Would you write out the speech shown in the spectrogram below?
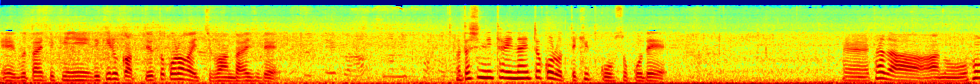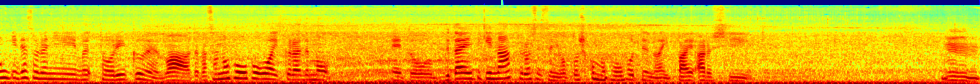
えー、具体的にできるかっていうところが一番大事で私に足りないところって結構そこで、えー、ただあの本気でそれに取り組めばだからその方法はいくらでも、えーと、具体的なプロセスに落とし込む方法っていうのはいっぱいあるしうん。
